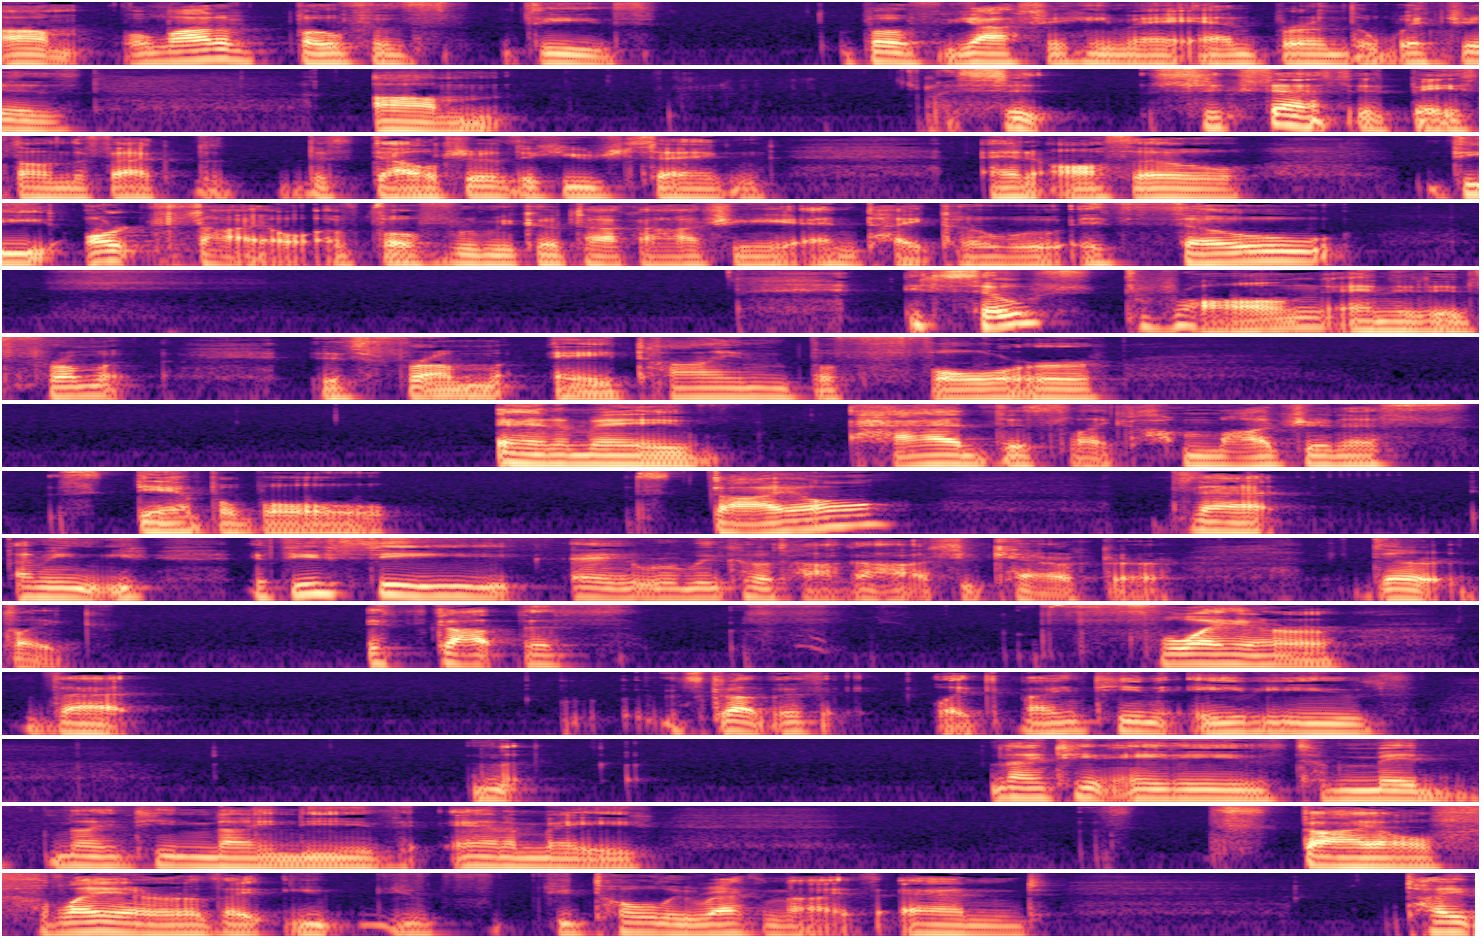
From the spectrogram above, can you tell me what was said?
um, a lot of both of these, both Yashahime and Burn the Witches, um, su- success is based on the fact that nostalgia is a huge thing, and also the art style of both Rumiko Takahashi and Tite Kubo is so it's so strong and it is from it's from a time before anime had this like homogenous stampable style that I mean if you see a Rumiko Takahashi character they're like it's got this f- flair that it's got this like 1980s 1980s to mid 1990s anime style flair that you you you totally recognize. And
